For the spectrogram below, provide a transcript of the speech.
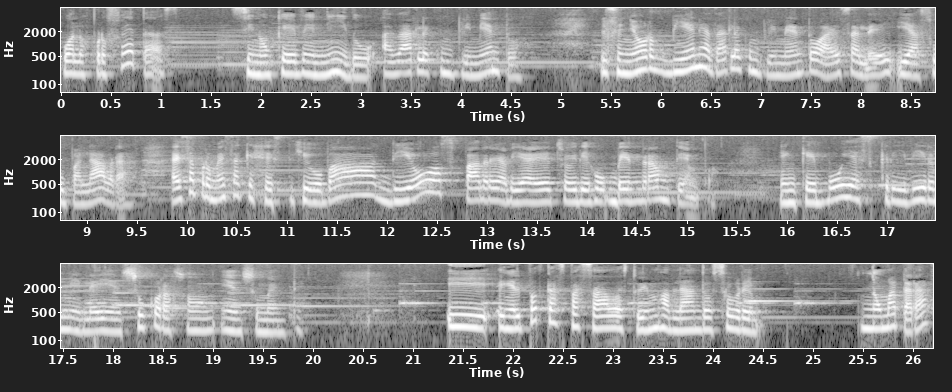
o a los profetas, sino que he venido a darle cumplimiento el Señor viene a darle cumplimiento a esa ley y a su palabra, a esa promesa que Jehová, Dios Padre había hecho y dijo, vendrá un tiempo en que voy a escribir mi ley en su corazón y en su mente. Y en el podcast pasado estuvimos hablando sobre no matarás.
